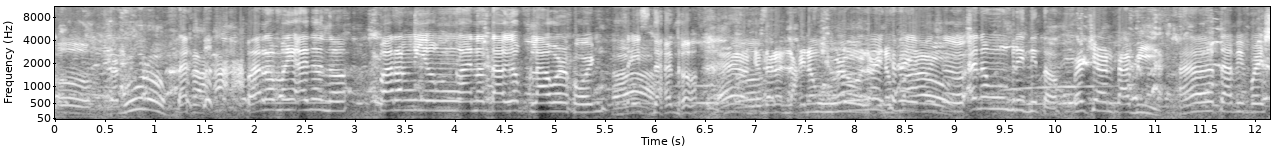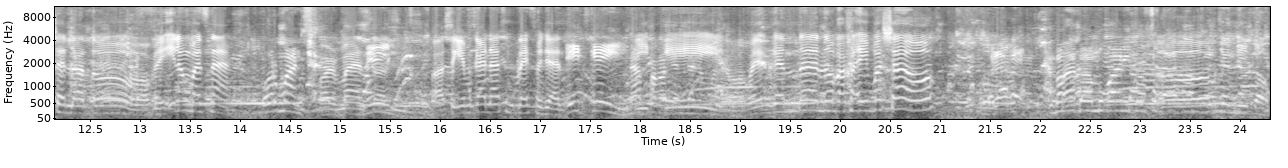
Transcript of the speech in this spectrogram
Oh. Siguro. parang may ano, no? Parang yung, anong tawag yung flower horn sa Ah. isda, no? Eh, Oh. ganda laki ng ulo, laki ng pao. siya. Anong breed nito? Persian tabi. Ah, tabi Persian lang to. Okay, ilang months na? 4 months. Four months. Male. Ah, sige, magkano ang price mo dyan? 8K. 8K. Napakaganda. Okay, ang ganda, no? Kakaiba siya, oh. oh. Wala ka. Ibang iba ang mukha nito sa lahat ng Oo. Persian dito.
